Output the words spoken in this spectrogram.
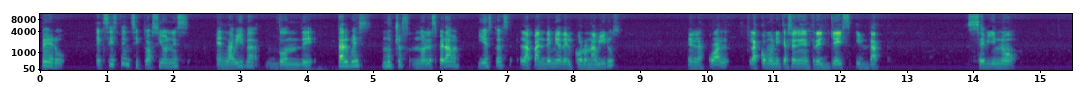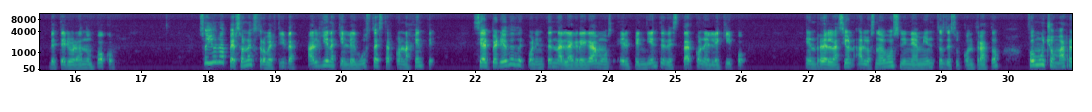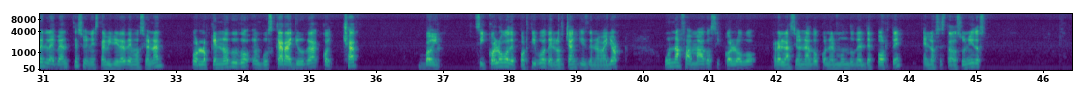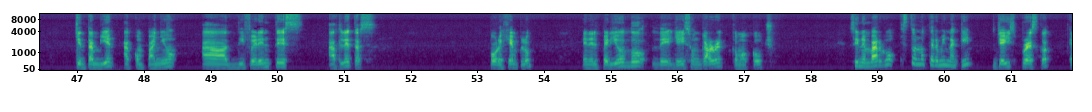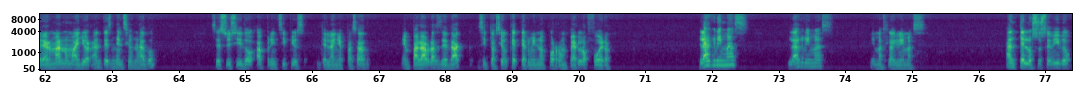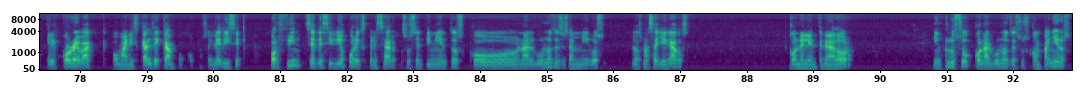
Pero existen situaciones en la vida donde tal vez muchos no le esperaban. Y esto es la pandemia del coronavirus, en la cual la comunicación entre Jace y Dak se vino deteriorando un poco. Soy una persona extrovertida, alguien a quien le gusta estar con la gente. Si al periodo de cuarentena le agregamos el pendiente de estar con el equipo en relación a los nuevos lineamientos de su contrato, fue mucho más relevante su inestabilidad emocional, por lo que no dudó en buscar ayuda con Chad Boyne, psicólogo deportivo de los Yankees de Nueva York, un afamado psicólogo relacionado con el mundo del deporte en los Estados Unidos, quien también acompañó a diferentes atletas. Por ejemplo, en el periodo de Jason Garrett como coach. Sin embargo, esto no termina aquí. Jace Prescott, el hermano mayor antes mencionado, se suicidó a principios del año pasado. En palabras de Dak, situación que terminó por romperlo fueron lágrimas, lágrimas y más lágrimas. Ante lo sucedido, el coreback o mariscal de campo, como se le dice, por fin se decidió por expresar sus sentimientos con algunos de sus amigos los más allegados, con el entrenador, incluso con algunos de sus compañeros,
